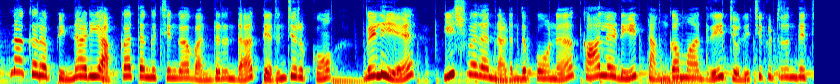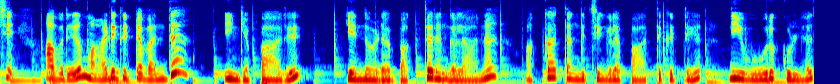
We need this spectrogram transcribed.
ரத்னாகர பின்னாடி அக்கா தங்கச்சிங்க வந்திருந்தா தெரிஞ்சிருக்கும். வெளியே ஈஸ்வரன் நடந்து போன காலடி தங்க மாதிரி ஜொலிச்சுக்கிட்டு இருந்துச்சு. அவரு மாடுகிட்ட வந்து இங்க பாரு என்னோட பக்தருங்களான அக்கா தங்கச்சிங்களை பார்த்துக்கிட்டு நீ ஊருக்குள்ள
